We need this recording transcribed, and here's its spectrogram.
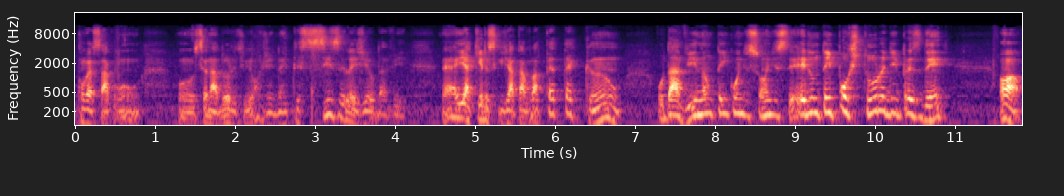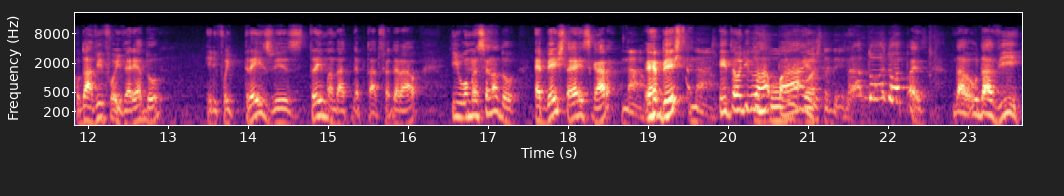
conversar com, com os senadores, eu disse, "Ó, gente, a gente precisa eleger o Davi. Né? E aqueles que já estavam lá, petecão. O Davi não tem condições de ser, ele não tem postura de presidente. Ó, o Davi foi vereador, ele foi três vezes, três mandatos de deputado federal, e o homem é senador. É besta, é esse cara? Não. É besta? Não. Então eu digo, O rapaz. gosta dele. É doido, rapaz. O Davi,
